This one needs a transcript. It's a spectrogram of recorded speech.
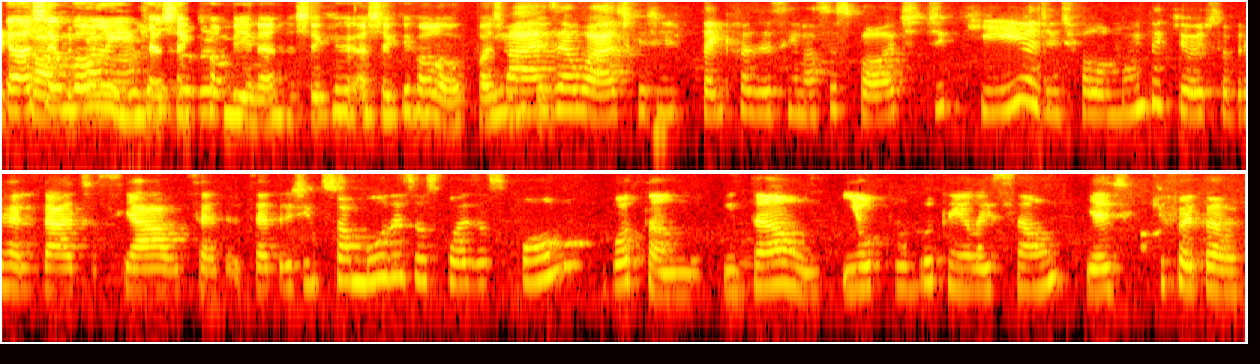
Eu achei um bom link, achei que combina, achei que, achei que rolou. Pode Mas manter. eu acho que a gente tem que fazer assim nosso spot de que a gente falou muito aqui hoje sobre realidade social, etc, etc. A gente só muda essas coisas como votando. Então, em outubro tem eleição e a gente, que foi tão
